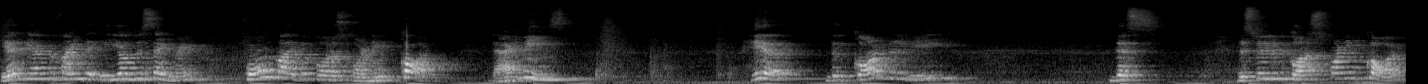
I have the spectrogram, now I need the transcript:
Here we have to find the area of the segment formed by the corresponding chord. That means here the chord will be this. This will be the corresponding chord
